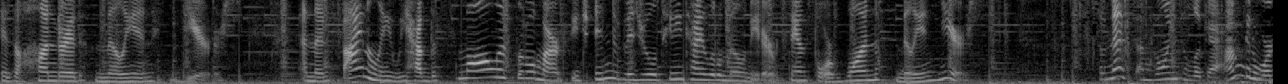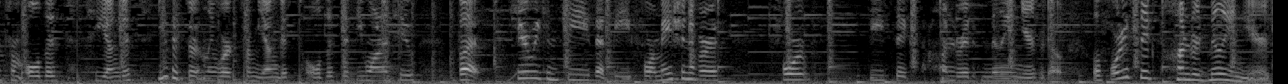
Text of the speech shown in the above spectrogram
is 100 million years. And then finally, we have the smallest little marks, each individual teeny tiny little millimeter, which stands for 1 million years. So next, I'm going to look at, I'm gonna work from oldest to youngest. You could certainly work from youngest to oldest if you wanted to, but here we can see that the formation of Earth 4,600 million years ago. Well, 4,600 million years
